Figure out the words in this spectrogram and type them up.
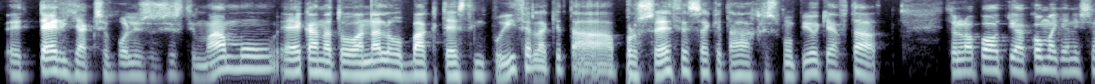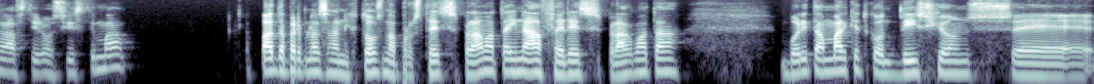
ε, τέριαξε πολύ στο σύστημά μου, έκανα το ανάλογο backtesting που ήθελα και τα προσέθεσα και τα χρησιμοποιώ και αυτά. Θέλω να πω ότι ακόμα και αν είσαι ένα αυστηρό σύστημα, πάντα πρέπει να είσαι ανοιχτός να προσθέσεις πράγματα ή να αφαιρέσεις πράγματα. Μπορεί τα market conditions ε,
